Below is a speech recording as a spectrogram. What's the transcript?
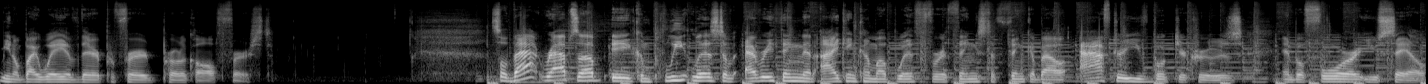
you know, by way of their preferred protocol first. So that wraps up a complete list of everything that I can come up with for things to think about after you've booked your cruise and before you sail.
